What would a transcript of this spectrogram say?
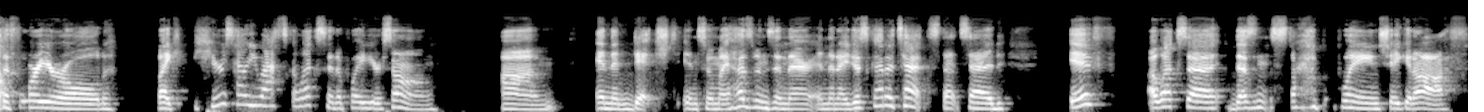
the four year old, like, here's how you ask Alexa to play your song. Um, and then ditched. And so my husband's in there. And then I just got a text that said, if Alexa doesn't stop playing Shake It Off,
